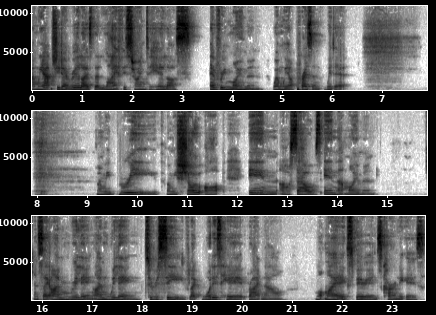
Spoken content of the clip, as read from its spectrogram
And we actually don't realize that life is trying to heal us every moment when we are present with it. When we breathe, when we show up in ourselves in that moment, and say, I'm willing, I'm willing to receive like what is here right now, what my experience currently is.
